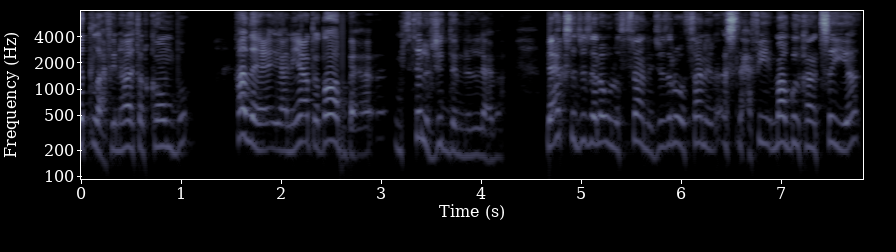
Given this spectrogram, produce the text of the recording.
يطلع في نهاية الكومبو، هذا يعني يعطي طابع مختلف جدًا للعبة، بعكس الجزء الأول والثاني، الجزء الأول والثاني الأسلحة فيه ما أقول كانت سيئة،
